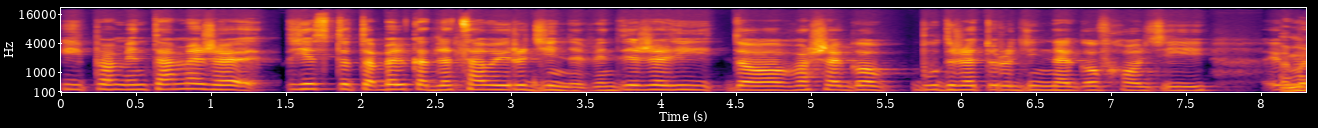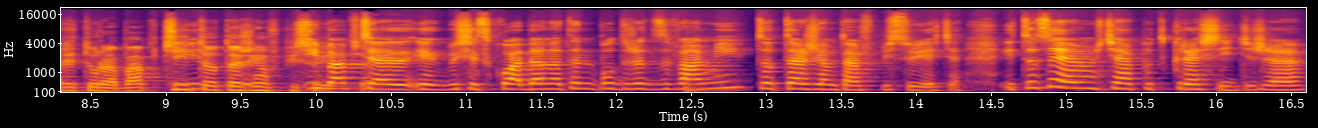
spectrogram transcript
I pamiętamy, że jest to tabelka dla całej rodziny, więc jeżeli do waszego budżetu rodzinnego wchodzi emerytura babci, to też ją wpisujecie. I babcia jakby się składa na ten budżet z wami, to też ją tam wpisujecie. I to, co ja bym chciała podkreślić, że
